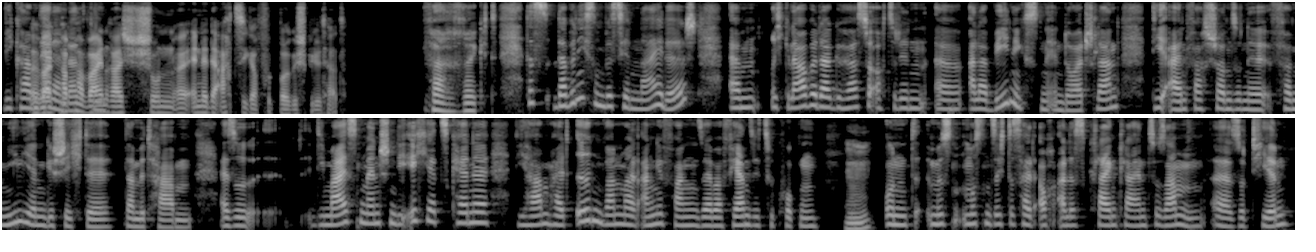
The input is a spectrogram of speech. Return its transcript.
Wie kam Äh, der weil denn Papa dazu? Weinreich schon, äh, Ende der 80er Football gespielt hat. Verrückt. Das da bin ich so 'n bisschen neidisch. Ähm, ich glaube, da gehörst du auch zu den, äh, allerwenigsten in Deutschland, die einfach schon so 'ne Familiengeschichte damit haben. Also, äh, die meisten Menschen, die ich jetzt kenne, die haben halt irgendwann mal angefangen, selber Fernseh zu gucken Mhm. und müssen mussten sich das halt auch alles klein, klein zusammen, äh, sortieren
